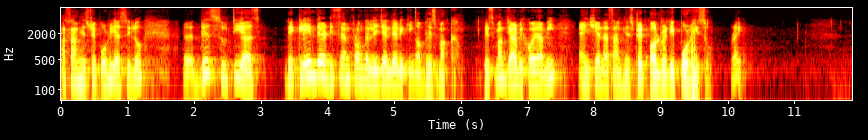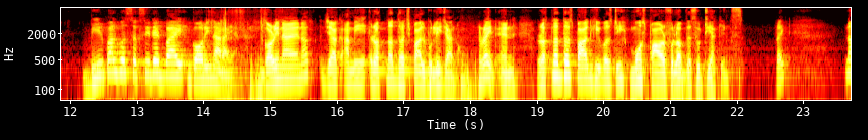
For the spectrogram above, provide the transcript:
আছাম হিষ্ট্ৰী পঢ়ি আছিলোঁ this Chutiyas they claim their descent from the legendary king of Bhismak Bhismak যাৰ বিষয়ে আমি এনচিয়েণ্ট আছাম হিষ্ট্ৰীত অলৰেডি পঢ়িছোঁ right Birpal was succeeded by Gauri Narayan Gauri নাৰায়ণক যাক আমি ৰত্নধ্বজ পাল বুলি জানো right and Ratnadhwaj Pal he was the most powerful of the Chutiya kings right ন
